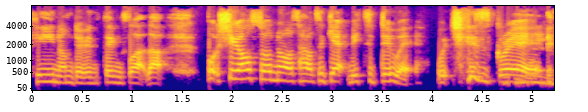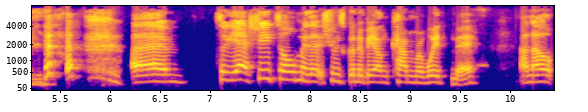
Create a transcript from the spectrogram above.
keen on doing things like that. But she also knows how to get me to do it, which is great. Mm. um, so, yeah, she told me that she was going to be on camera with me. And I,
